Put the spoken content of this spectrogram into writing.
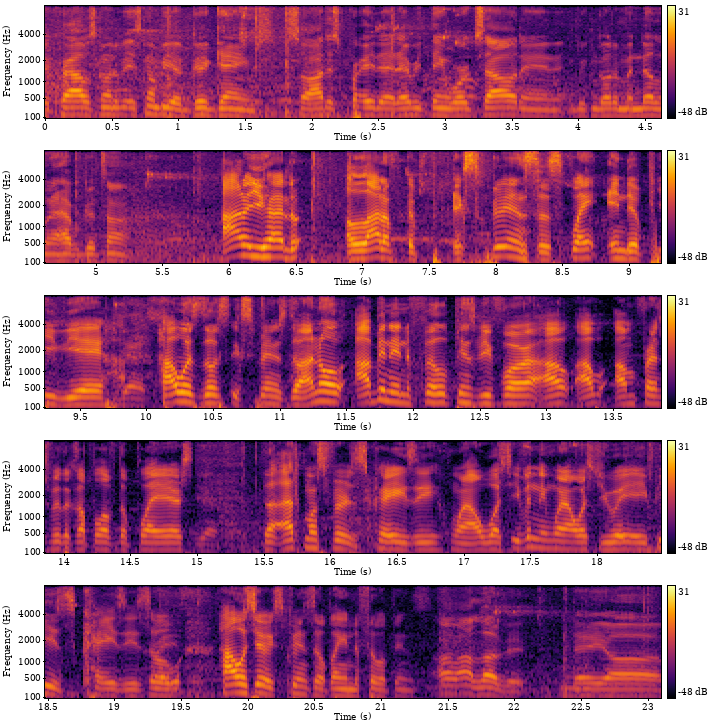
the crowd's gonna be it's gonna be a good game. So I just pray that everything works out and we can go to Manila and have a good time. I know you had a lot of experiences playing in the PBA. Yes. How was those experiences though? I know I've been in the Philippines before. I, I, I'm friends with a couple of the players. Yes. The atmosphere is crazy. When I watch, even when I watch UAAP, it's crazy. So, Crazy. how was your experience though playing in the Philippines? Oh, I love it. They, uh,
